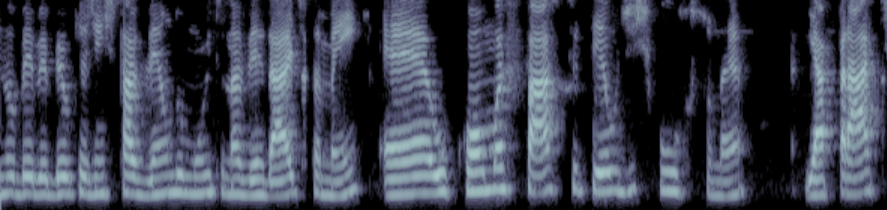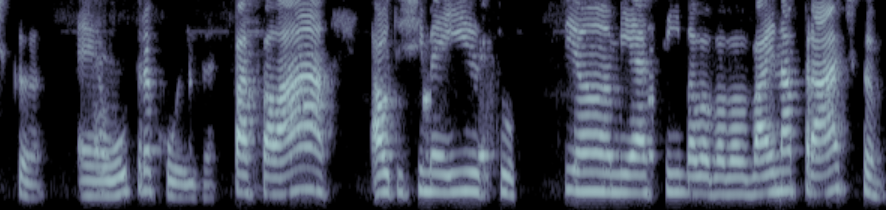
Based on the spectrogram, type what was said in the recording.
no BBB o que a gente está vendo muito, na verdade, também, é o como é fácil ter o discurso, né? E a prática é, é. outra coisa. Fácil falar, ah, autoestima é isso, se ame, é assim, blá, blá, blá, blá, e na prática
